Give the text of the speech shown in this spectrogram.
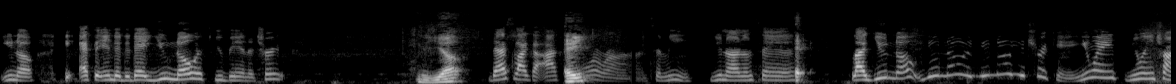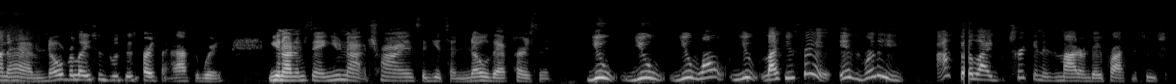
You know, at the end of the day, you know if you being a trick. Yep. That's like an Hey. oxymoron to me. You know what I'm saying? eh, Like you know, you know, you tricking. You ain't you ain't trying to have no relations with this person afterwards. You know what I'm saying? You're not trying to get to know that person. You you you won't you like you said, it's really I feel like tricking is modern day prostitution.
